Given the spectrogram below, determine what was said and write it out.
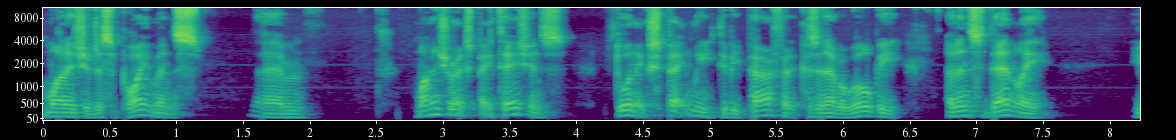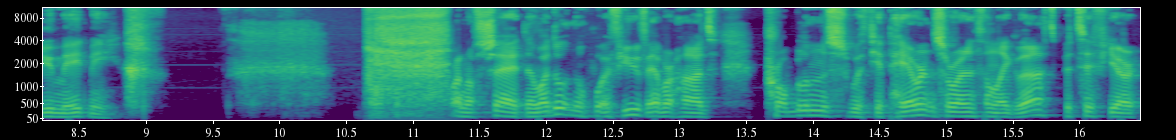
manage your disappointments, um, manage your expectations. Don't expect me to be perfect because I never will be. And incidentally, you made me. enough said. Now I don't know if you've ever had problems with your parents or anything like that, but if you're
